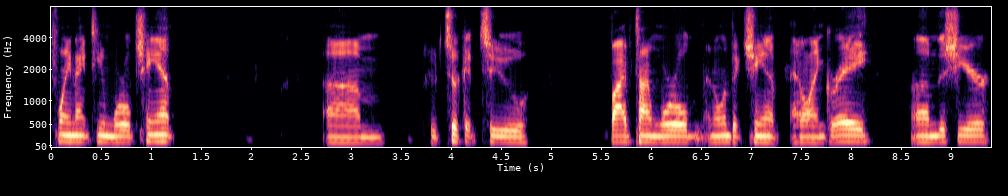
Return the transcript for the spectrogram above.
2019 world champ, um, who took it to five time world and Olympic champ Adeline Gray um, this year,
